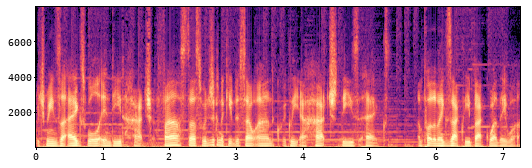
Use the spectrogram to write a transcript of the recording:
which means that eggs will indeed hatch faster. So we're just going to keep this out and quickly hatch these eggs and put them exactly back where they were.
